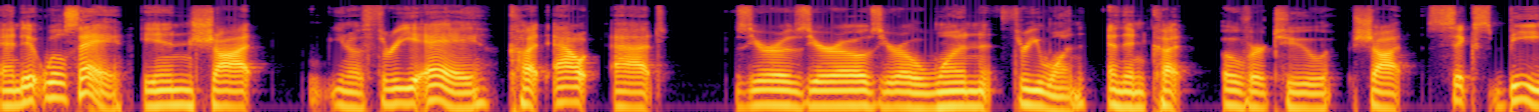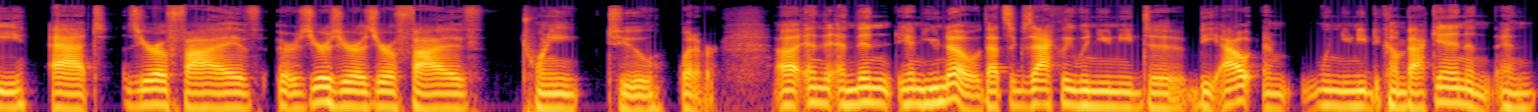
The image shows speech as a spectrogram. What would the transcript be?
And it will say in shot you know 3a cut out at 000131 and then cut over to shot 6b at 05 or 000520 to whatever, uh, and and then and you know that's exactly when you need to be out and when you need to come back in, and and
